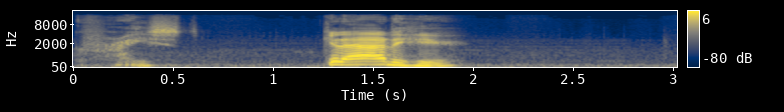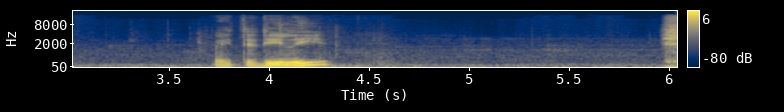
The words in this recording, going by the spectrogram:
Christ. Get out of here. Wait, did he leave?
